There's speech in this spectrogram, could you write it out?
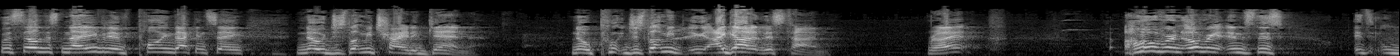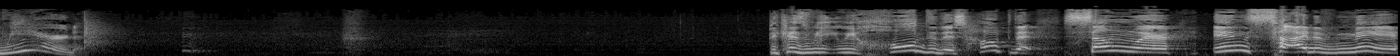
with still this naivety of pulling back and saying, no, just let me try it again. No, just let me, I got it this time. Right? Over and over again. And it's this it's weird. Because we, we hold to this hope that somewhere inside of me,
